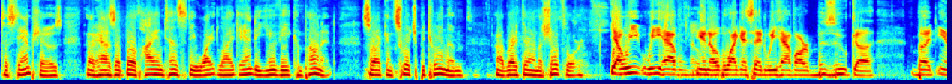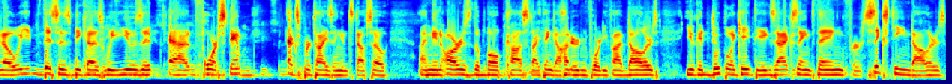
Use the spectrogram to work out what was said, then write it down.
to stamp shows that has a both high intensity white light and a UV component, so I can switch between them uh, right there on the show floor. Yeah, we we have you know, like I said, we have our bazooka, but you know, this is because we use it uh, for stamp expertising and stuff. So, I mean, ours the bulb cost I think one hundred and forty five dollars. You could duplicate the exact same thing for sixteen dollars,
